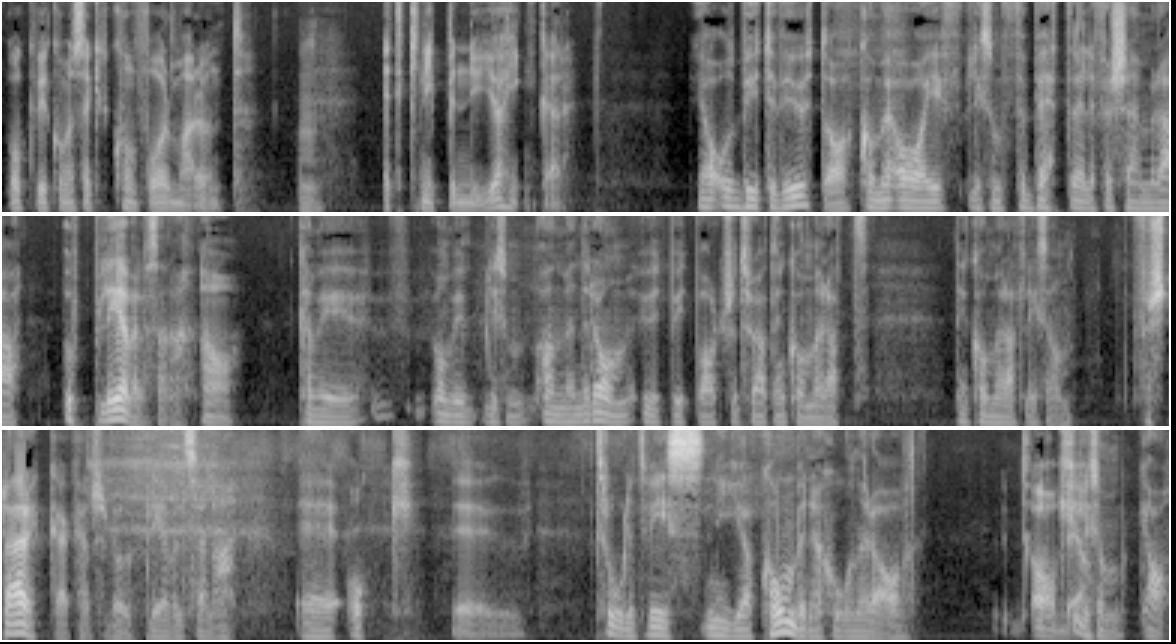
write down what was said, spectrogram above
och vi kommer säkert konforma runt Mm. ett knippe nya hinkar. Ja, och byter vi ut då? Kommer AI liksom förbättra eller försämra upplevelserna? Ja, Kan vi, om vi liksom använder dem utbytbart så tror jag att den kommer att, den kommer att liksom förstärka kanske då upplevelserna. Eh, och eh, troligtvis nya kombinationer av av det. liksom, ja,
